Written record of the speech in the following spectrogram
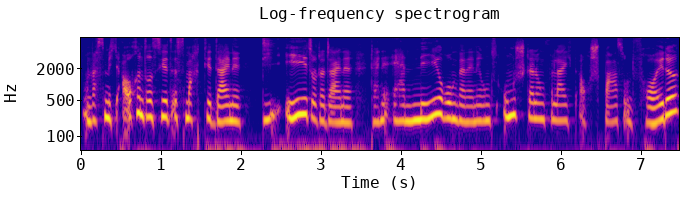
Und was mich auch interessiert ist, macht dir deine Diät oder deine, deine Ernährung, deine Ernährungsumstellung vielleicht auch Spaß und Freude?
